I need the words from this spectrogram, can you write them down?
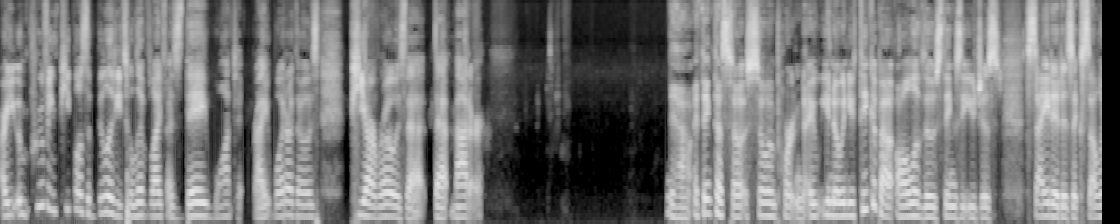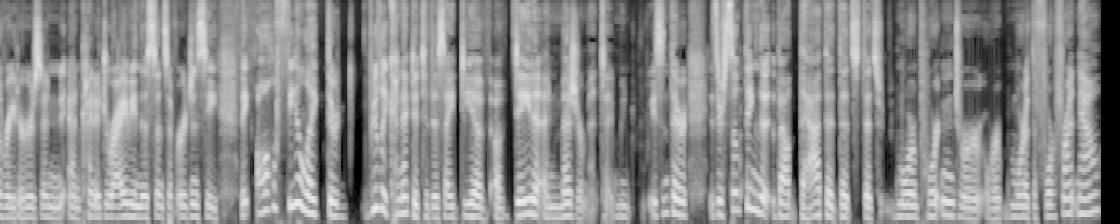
Are you improving people's ability to live life as they want it, right? What are those PROs that, that matter? Yeah, I think that's so so important. I, you know, when you think about all of those things that you just cited as accelerators and and kind of driving this sense of urgency, they all feel like they're really connected to this idea of, of data and measurement. I mean, isn't there is there something that, about that that that's that's more important or or more at the forefront now?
